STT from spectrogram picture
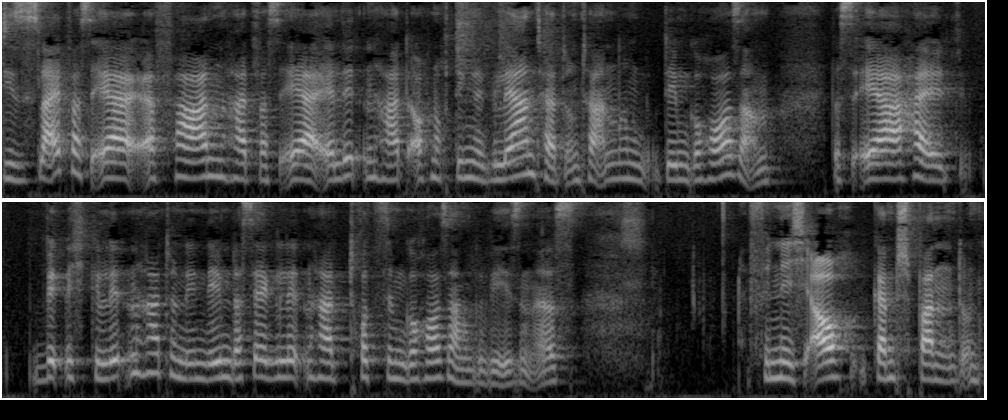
dieses Leid, was er erfahren hat, was er erlitten hat, auch noch Dinge gelernt hat, unter anderem dem Gehorsam. Dass er halt wirklich gelitten hat und in dem, dass er gelitten hat, trotzdem gehorsam gewesen ist. Finde ich auch ganz spannend. Und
